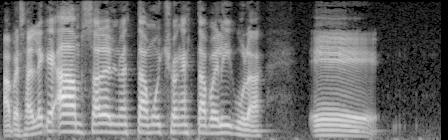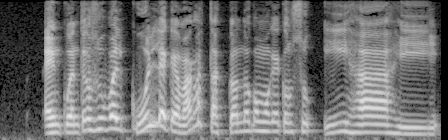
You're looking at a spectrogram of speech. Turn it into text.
a pesar de que Adam Sandler no está mucho en esta película, eh, encuentro súper cool de que, mano, está actuando como que con sus hijas y,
